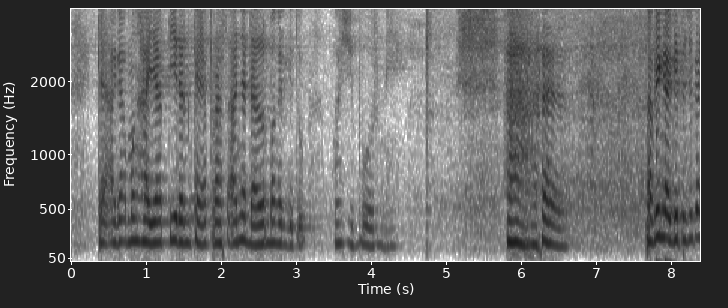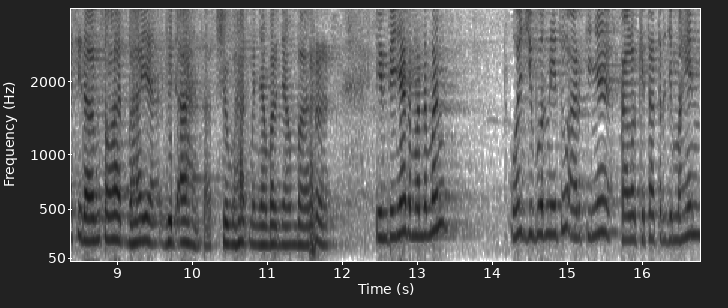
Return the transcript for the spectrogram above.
Kayak agak menghayati dan kayak perasaannya dalam banget gitu. Wajiburni. Tapi nggak gitu juga sih dalam sholat bahaya bid'ah, syubhat menyambar-nyambar. Intinya teman-teman Wajiburni itu artinya kalau kita terjemahin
